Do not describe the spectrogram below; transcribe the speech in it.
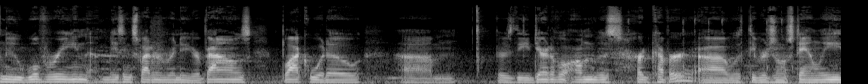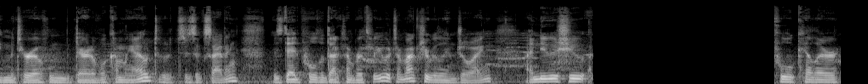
new Wolverine, Amazing Spider-Man Renew Your Vows, Black Widow, um, there's the Daredevil Omnibus hardcover uh, with the original Stan Lee material from Daredevil coming out, which is exciting. There's Deadpool the Duck number three, which I'm actually really enjoying. A new issue Fool Killer,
